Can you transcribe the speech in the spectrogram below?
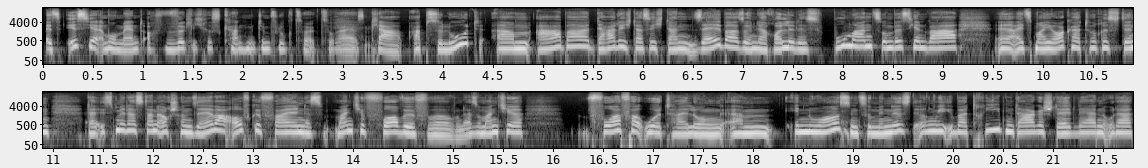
Es ist ja im Moment auch wirklich riskant, mit dem Flugzeug zu reisen. Klar, absolut. Ähm, aber dadurch, dass ich dann selber so in der Rolle des Buhmanns so ein bisschen war, äh, als Mallorca-Touristin, da ist mir das dann auch schon selber aufgefallen, dass manche Vorwürfe und also manche Vorverurteilungen ähm, in Nuancen zumindest irgendwie übertrieben dargestellt werden oder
